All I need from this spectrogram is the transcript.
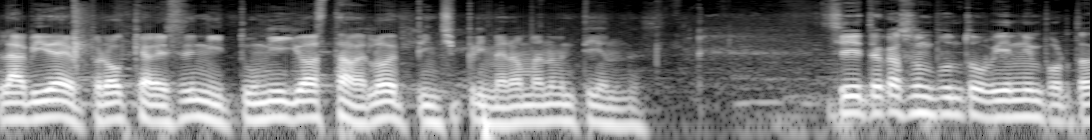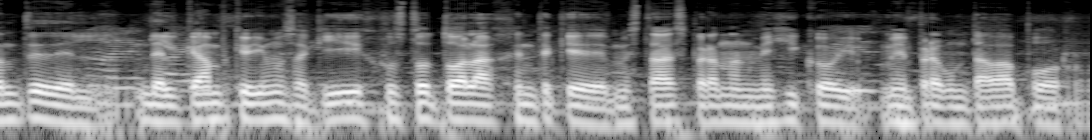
la vida de pro, que a veces ni tú ni yo hasta verlo de pinche primera mano entiendes. Sí, tocas un punto bien importante del, del camp que vimos aquí. Justo toda la gente que me estaba esperando en México y me preguntaba por,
